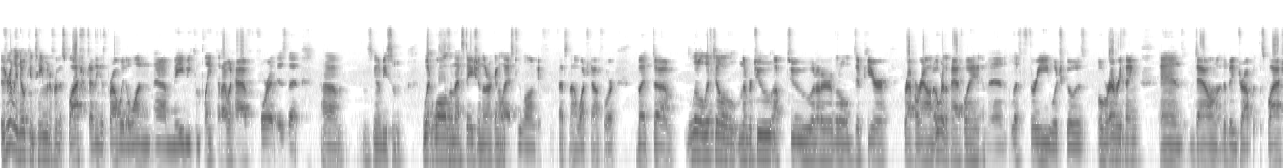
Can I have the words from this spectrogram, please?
There's really no containment for the splash, which I think is probably the one um, maybe complaint that I would have for it is that um, there's going to be some wet walls on that station that aren't going to last too long if, if, that's not watched out for. But um, little lift hill number two up to another little dip here, wrap around over the pathway, and then lift three, which goes over everything and down the big drop with the splash.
